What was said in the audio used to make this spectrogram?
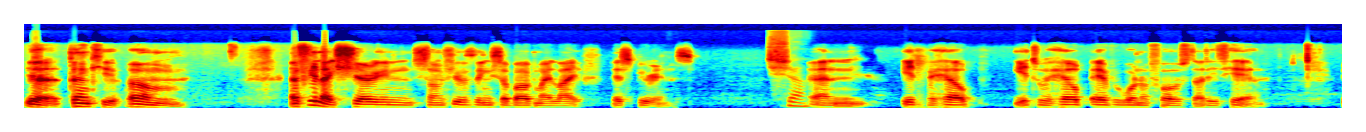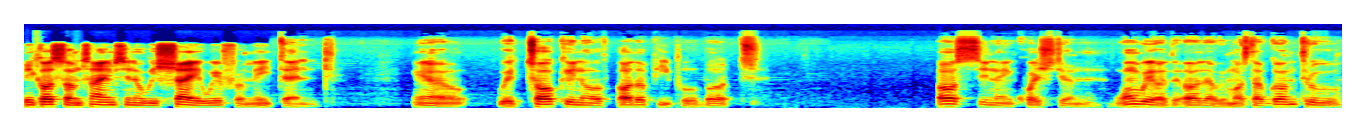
Yeah, thank you. Um, I feel like sharing some few things about my life experience. Sure. And it will help it will help every one of us that is here because sometimes you know we shy away from it and you know we're talking of other people but us you know in question one way or the other we must have gone through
